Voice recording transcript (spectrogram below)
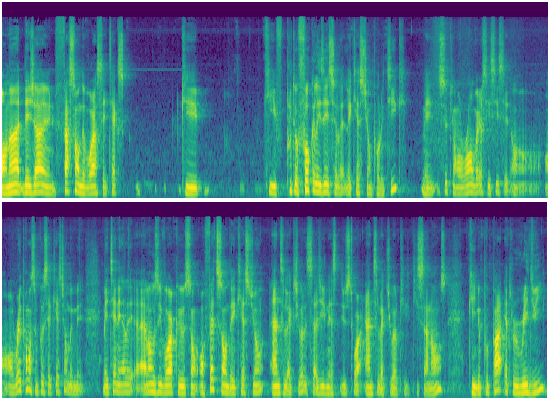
on a déjà une façon de voir ces textes qui qui est plutôt focalisé sur les questions politiques. Mais ce qu'on renverse ici, c'est en réponse un peu à cette question, mais, mais, mais allons-y voir que sont, en fait, ce sont des questions intellectuelles. Il s'agit d'une histoire intellectuelle qui s'annonce, qui ne peut pas être réduite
